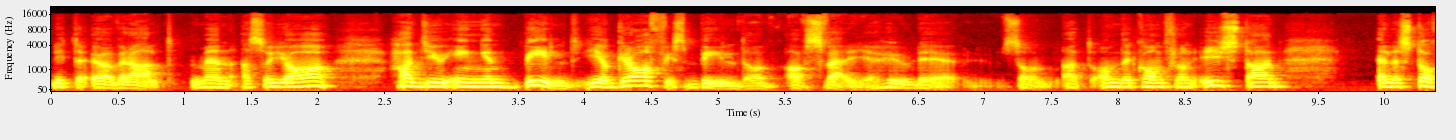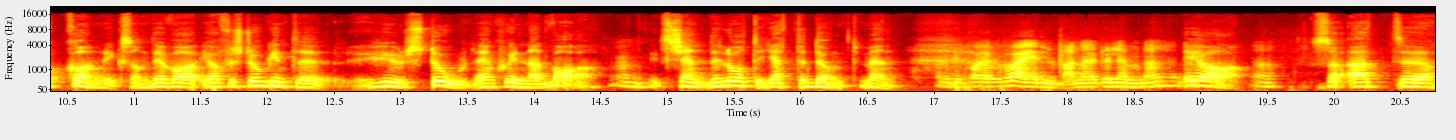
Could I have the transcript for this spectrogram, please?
lite överallt. Men alltså jag hade ju ingen bild, geografisk bild av, av Sverige. Hur det, som, att om det kom från Ystad eller Stockholm liksom. Det var, jag förstod inte hur stor den skillnad var. Mm. Det, det låter jättedumt men. Du var, var 11 när du lämnade? Ja. ja. Så att eh,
